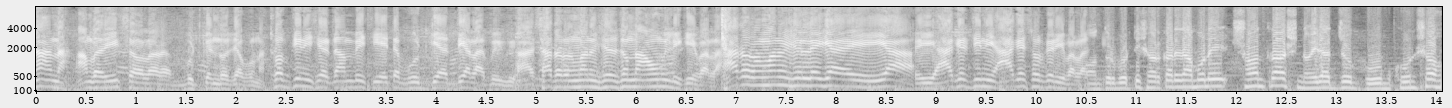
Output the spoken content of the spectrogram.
না না আমরা রিক্সাওয়ালারা ভোট কেন্দ্র যাব না। সব জিনিসের দাম বেশি এটা ভোট গিয়া দেওয়া লাগবে। আর সাধারণ মানুষের জন্য আওয়ামী লীগই ভালো। সাধারণ মানুষের লেগে ইয়া এই আগের জিনিস আগে সরকারই ভালো অন্তর্বর্তী সরকারের আমলে সন্ত্রাস নৈরাজ্য গুম খুন সহ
